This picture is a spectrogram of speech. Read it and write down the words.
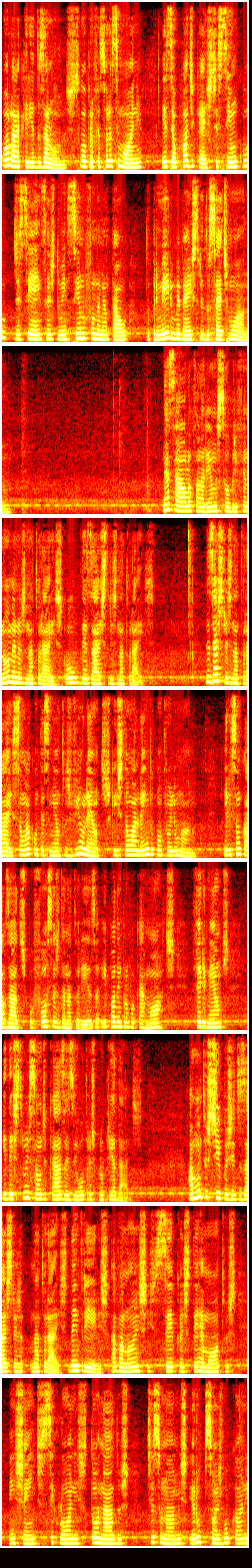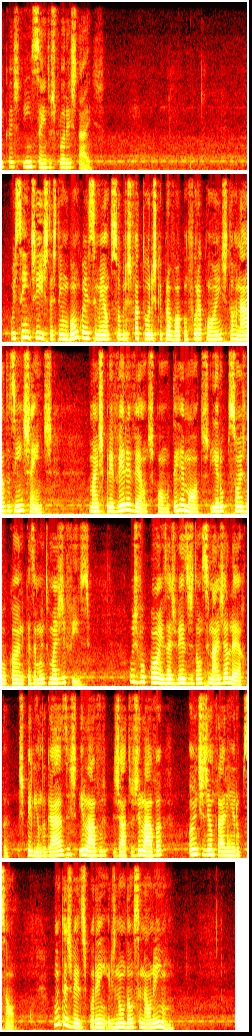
Olá, queridos alunos. Sou a professora Simone. Esse é o podcast 5 de Ciências do Ensino Fundamental do primeiro bimestre do sétimo ano. Nessa aula falaremos sobre fenômenos naturais ou desastres naturais. Desastres naturais são acontecimentos violentos que estão além do controle humano. Eles são causados por forças da natureza e podem provocar mortes, ferimentos destruição de casas e outras propriedades. Há muitos tipos de desastres naturais, dentre eles avalanches, secas, terremotos, enchentes, ciclones, tornados, tsunamis, erupções vulcânicas e incêndios florestais. Os cientistas têm um bom conhecimento sobre os fatores que provocam furacões, tornados e enchentes, mas prever eventos como terremotos e erupções vulcânicas é muito mais difícil. Os vulcões às vezes dão sinais de alerta, expelindo gases e lavo, jatos de lava antes de entrar em erupção. Muitas vezes, porém, eles não dão sinal nenhum.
